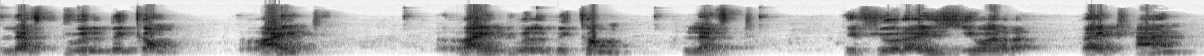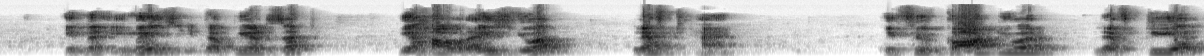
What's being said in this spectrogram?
Left will become right right will become left. If you raise your right hand in the image it appears that you have raised your left hand. If you caught your left ear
